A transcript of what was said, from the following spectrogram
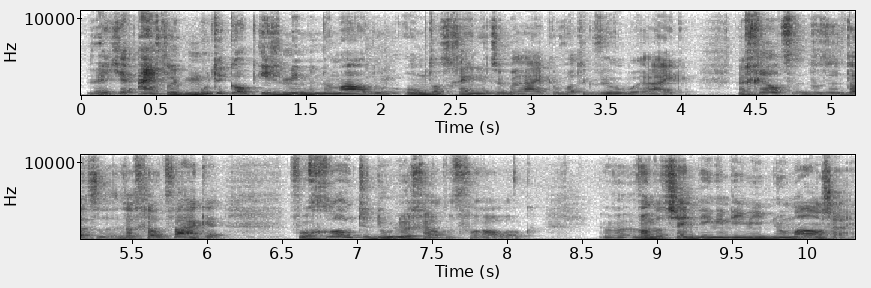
weet je, eigenlijk moet ik ook iets minder normaal doen om datgene te bereiken wat ik wil bereiken. Dat geldt, dat, dat, dat geldt vaak, hè. Voor grote doelen geldt het vooral ook. Want dat zijn dingen die niet normaal zijn.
